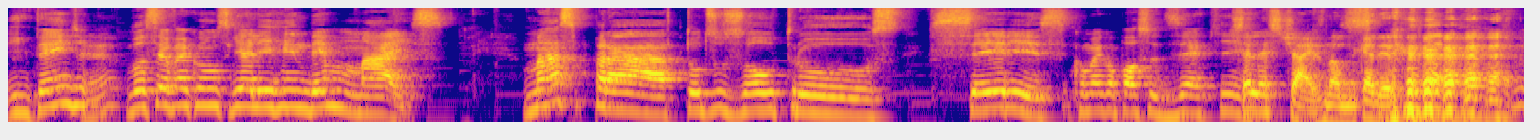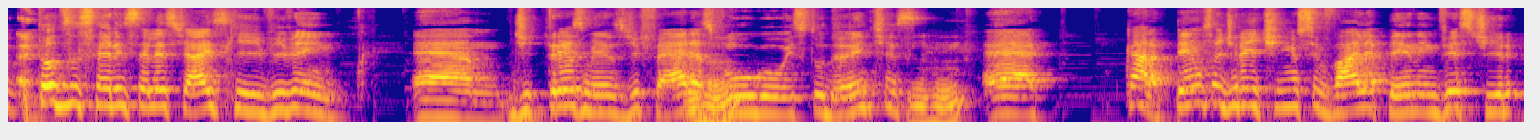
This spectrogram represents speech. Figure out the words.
entende? É. Você vai conseguir ali render mais. Mas para todos os outros seres, como é que eu posso dizer aqui? Celestiais, não, brincadeira. todos os seres celestiais que vivem é, de três meses de férias, Uhum. vulgo estudantes, Uhum. é, cara, pensa direitinho se vale a pena investir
